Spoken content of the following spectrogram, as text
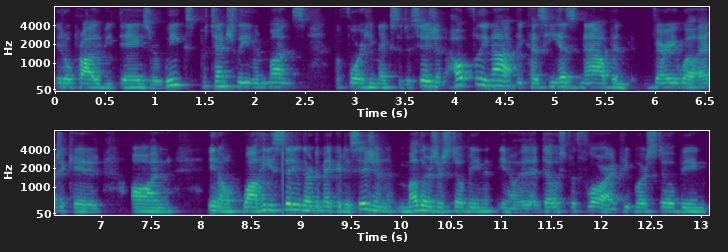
it'll probably be days or weeks, potentially even months before he makes a decision. Hopefully not, because he has now been very well educated on. You know, while he's sitting there to make a decision, mothers are still being, you know, dosed with fluoride. People are still being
